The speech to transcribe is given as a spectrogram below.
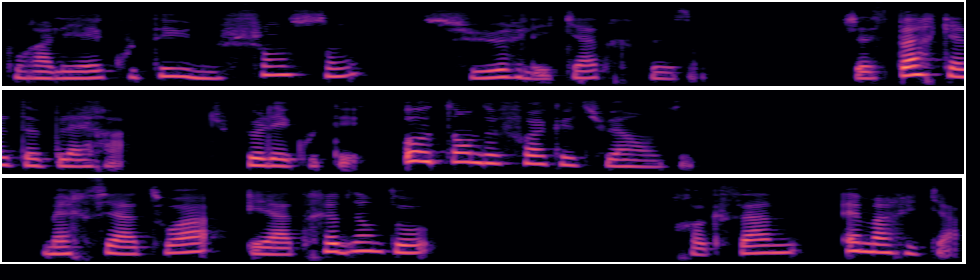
pour aller écouter une chanson sur les quatre saisons. J'espère qu'elle te plaira. Tu peux l'écouter autant de fois que tu as envie. Merci à toi et à très bientôt. Roxane et Marika.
